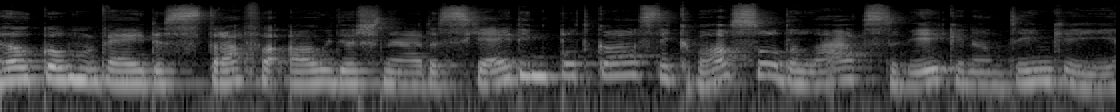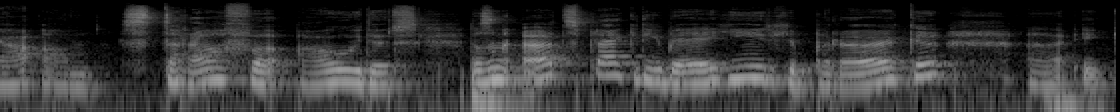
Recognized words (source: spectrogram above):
Welkom bij de Straffe Ouders na de Scheiding podcast. Ik was zo de laatste weken aan het denken, ja, aan straffe ouders. Dat is een uitspraak die wij hier gebruiken. Uh, ik,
